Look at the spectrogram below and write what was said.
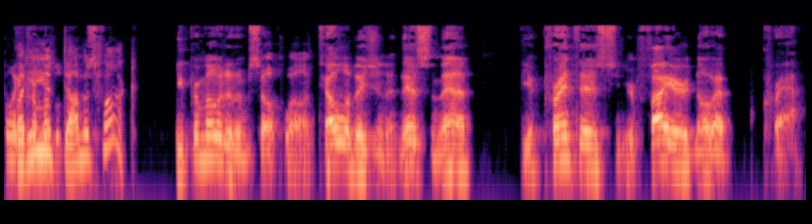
Well, but he, is dumb himself. as fuck. He promoted himself well on television and this and that. The Apprentice, and you're fired, and all that crap.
